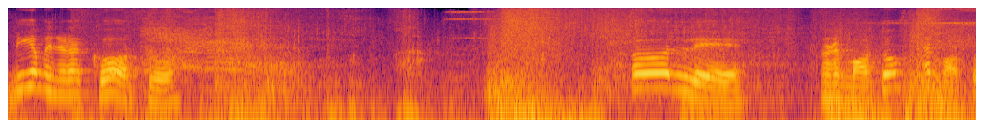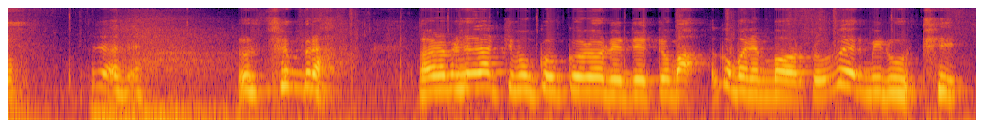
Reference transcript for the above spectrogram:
Mica me ne ero accorto. Olle. Non è morto? È morto. Non sembrava. Ma hanno preso un attimo un coccolone e ho detto, ma come ne è morto? Fermi tutti.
